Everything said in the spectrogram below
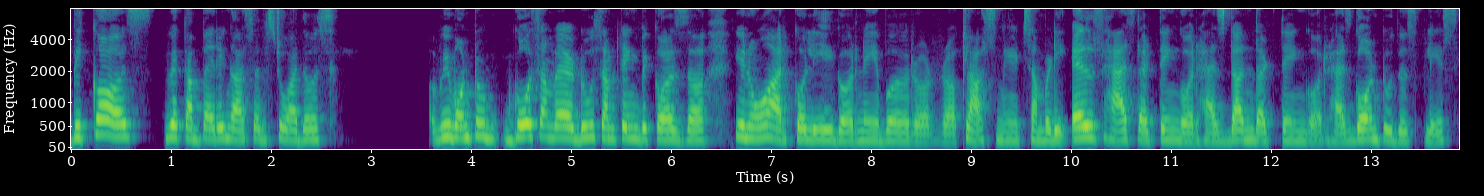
because we're comparing ourselves to others we want to go somewhere do something because uh, you know our colleague or neighbor or uh, classmate somebody else has that thing or has done that thing or has gone to this place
